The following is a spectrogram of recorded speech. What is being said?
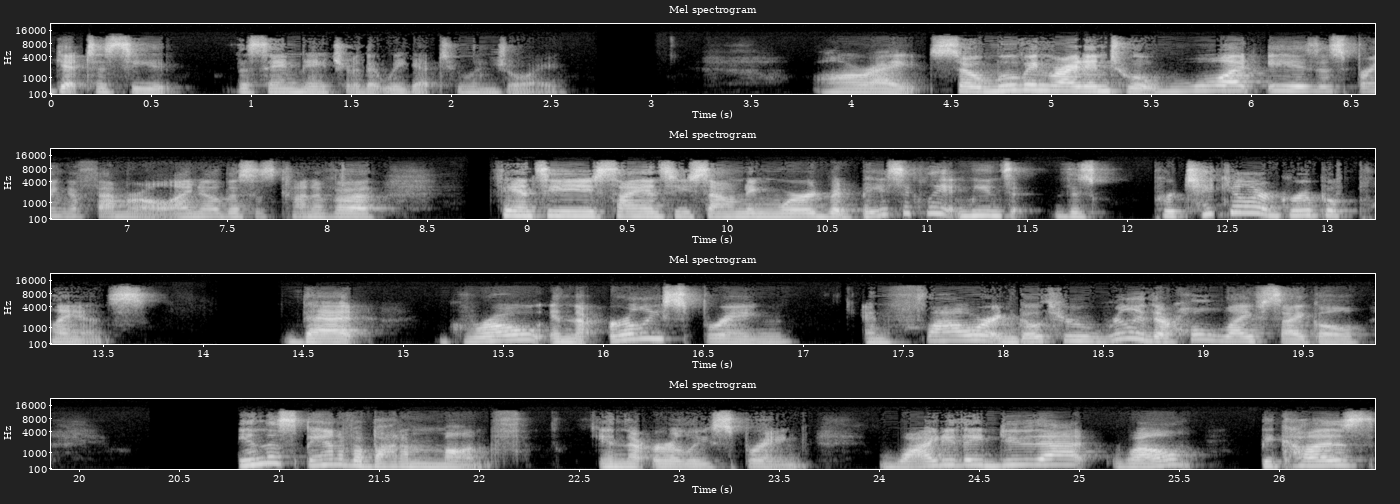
get to see the same nature that we get to enjoy. All right, so moving right into it, what is a spring ephemeral? I know this is kind of a fancy, sciency sounding word, but basically it means this particular group of plants that grow in the early spring and flower and go through really their whole life cycle in the span of about a month in the early spring. Why do they do that? Well, because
